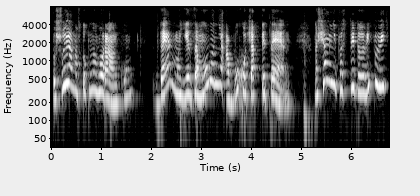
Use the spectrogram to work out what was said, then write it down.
Пишу я наступного ранку, де моє замовлення або хоча б ТТН. На що мені постійно відповідь?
